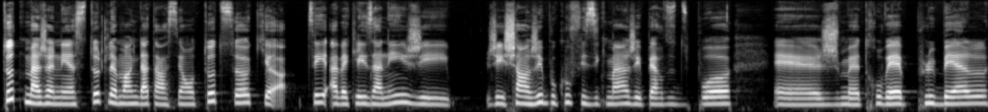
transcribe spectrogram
toute ma jeunesse, tout le manque d'attention, tout ça qui a. Tu sais, avec les années, j'ai j'ai changé beaucoup physiquement, j'ai perdu du poids, euh, je me trouvais plus belle,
